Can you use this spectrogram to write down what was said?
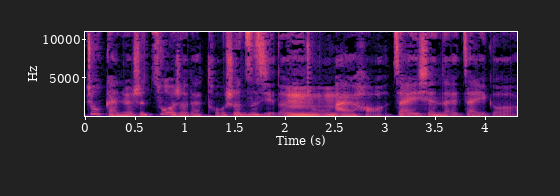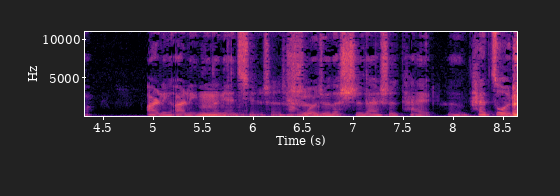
就感觉是作者在投射自己的一嗯种嗯爱好，在现在在一个二零二零的嗯年轻人身上，我觉得实在是太嗯太作者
